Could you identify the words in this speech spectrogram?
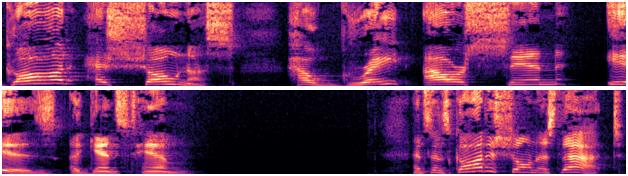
God has shown us how great our sin is against Him. And since God has shown us that,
